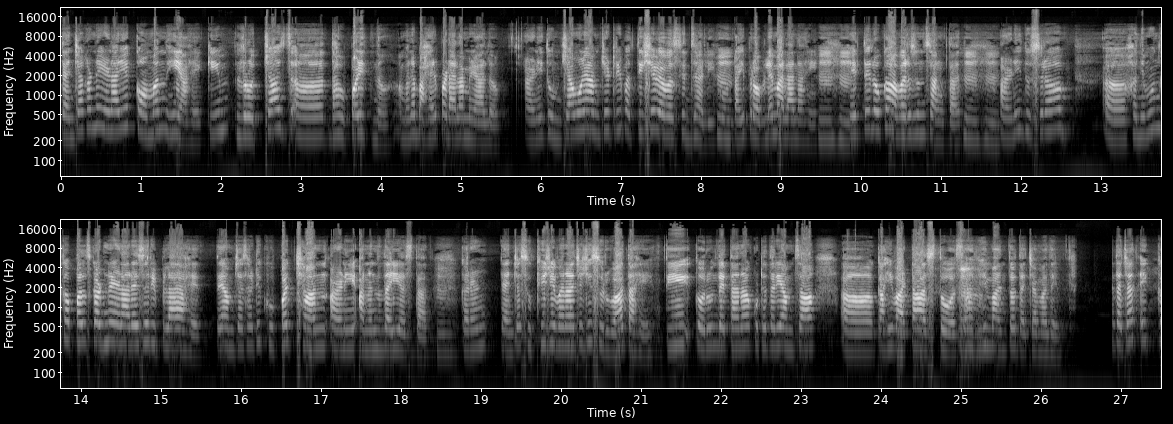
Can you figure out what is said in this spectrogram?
त्यांच्याकडनं येणारी एक कॉमन ही आहे की रोजच्या धावपळीतनं आम्हाला बाहेर पडायला मिळालं. आणि तुमच्यामुळे आमची ट्रिप अतिशय व्यवस्थित झाली. कोणताही प्रॉब्लेम आला नाही. हे ते लोक आवर्जून सांगतात. आणि दुसरं हनीमून कपल्स कडनं येणारे जे रिप्लाय आहेत ते आमच्यासाठी खूपच छान आणि आनंददायी असतात. कारण त्यांच्या सुखी जीवनाची जी सुरुवात आहे ती करून देताना कुठेतरी आमचा काही वाटा असतो असं आम्ही मानतो त्याच्यामध्ये. त्याच्यात एक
